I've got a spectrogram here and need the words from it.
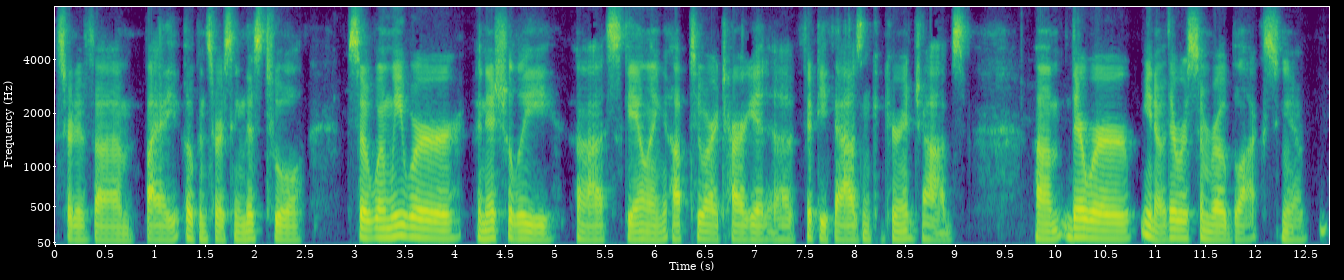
sort of um, by open sourcing this tool. So when we were initially uh, scaling up to our target of 50,000 concurrent jobs, um, there were, you know, there were some roadblocks. You know,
